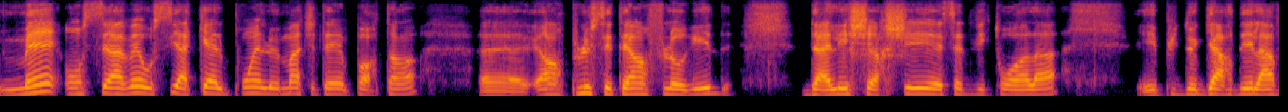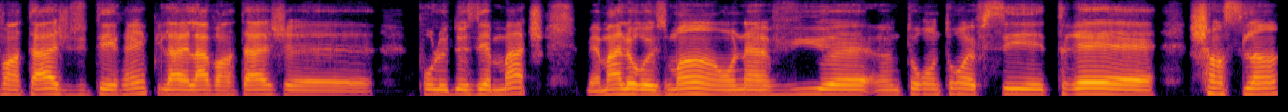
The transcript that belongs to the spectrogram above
mais on savait aussi à quel point le match était important. Euh, en plus, c'était en Floride, d'aller chercher cette victoire-là et puis de garder l'avantage du terrain. Puis là, l'avantage euh, pour le deuxième match. Mais malheureusement, on a vu euh, un Toronto FC très euh, chancelant.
